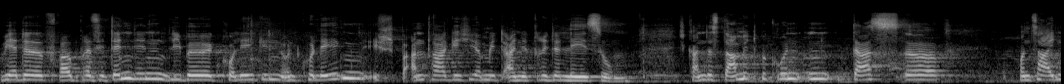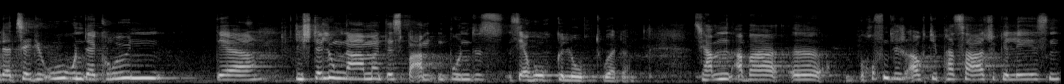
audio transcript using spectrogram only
Werte Frau Präsidentin, liebe Kolleginnen und Kollegen! Ich beantrage hiermit eine dritte Lesung. Ich kann das damit begründen, dass äh, von Seiten der CDU und der GRÜNEN der, die Stellungnahme des Beamtenbundes sehr hoch gelobt wurde. Sie haben aber äh, hoffentlich auch die Passage gelesen,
